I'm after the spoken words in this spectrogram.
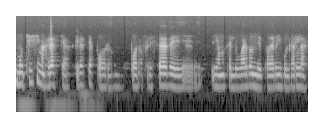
Muchísimas gracias, gracias por, por ofrecer, eh, digamos, el lugar donde poder divulgar las,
